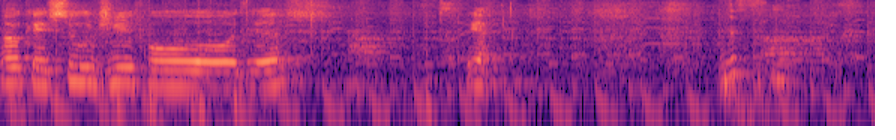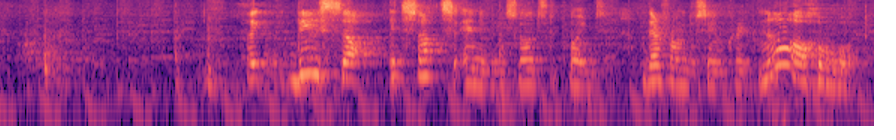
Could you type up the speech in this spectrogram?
Okay, Suji for this. Yeah. This Like, these suck. It sucks anyway, so what's the point? They're from the same crate. No!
